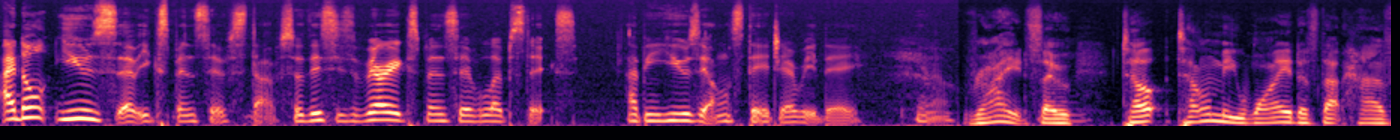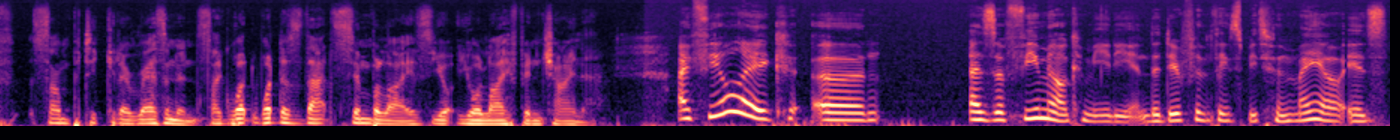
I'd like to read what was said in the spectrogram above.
I don't use uh, expensive stuff, so this is very expensive lipsticks. I've been using on stage every day. You know. Right. So. Mm. Tell tell me why does that have some particular resonance? Like what what does that symbolize your your life in China? I feel like uh, as a female comedian, the different things between male is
